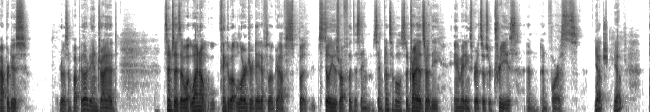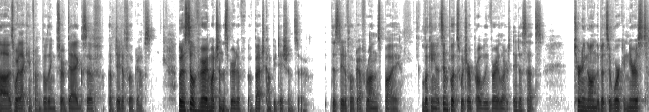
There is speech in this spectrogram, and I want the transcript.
MapReduce rose in popularity, and Dryad essentially said, why not think about larger data flow graphs, but still use roughly the same same principle. So Dryads are the animating spirits of sort of trees and, and forests Yep. Which, yep. Uh, is where that came from, building sort of DAGs of, of data flow graphs. But it's still very much in the spirit of, of batch computation. So this data flow graph runs by looking at its inputs, which are probably very large data sets, turning on the bits of work nearest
